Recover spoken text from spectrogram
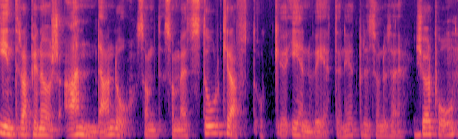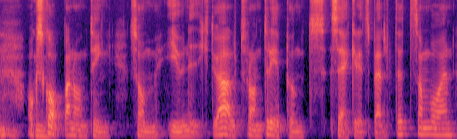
intraprenörsandan då som, som är stor kraft och envetenhet, precis som du säger. Kör på och skapa någonting som är unikt. Det är allt från trepunkts säkerhetsbältet som var en,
